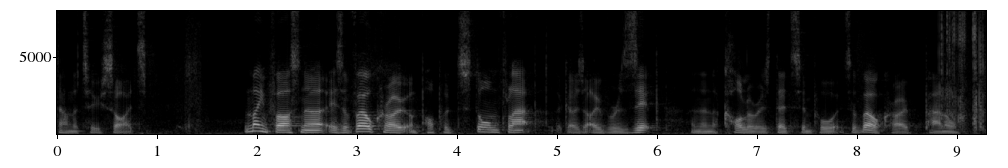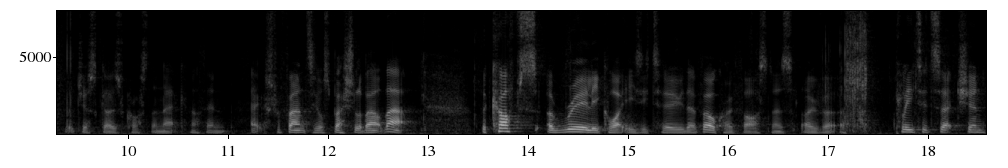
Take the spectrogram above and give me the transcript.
down the two sides. The main fastener is a Velcro and poppered storm flap that goes over a zip and then the collar is dead simple. It's a Velcro panel that just goes across the neck. Nothing extra fancy or special about that. The cuffs are really quite easy too. They're Velcro fasteners over a pleated section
